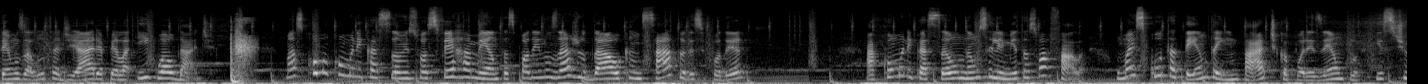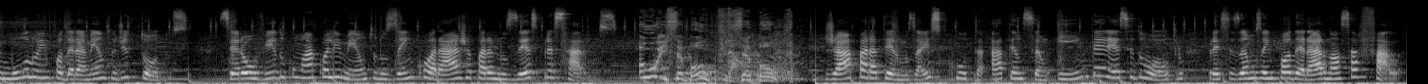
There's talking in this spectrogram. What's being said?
temos a luta diária pela igualdade. Mas como a comunicação e suas ferramentas podem nos ajudar a alcançar todo esse poder? A comunicação não se limita à sua fala. Uma escuta atenta e empática, por exemplo, estimula o empoderamento de todos. Ser ouvido com acolhimento nos encoraja para nos expressarmos. Uh, isso é bom! Isso é bom! Já para termos a escuta, atenção e interesse do outro, precisamos empoderar nossa fala.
